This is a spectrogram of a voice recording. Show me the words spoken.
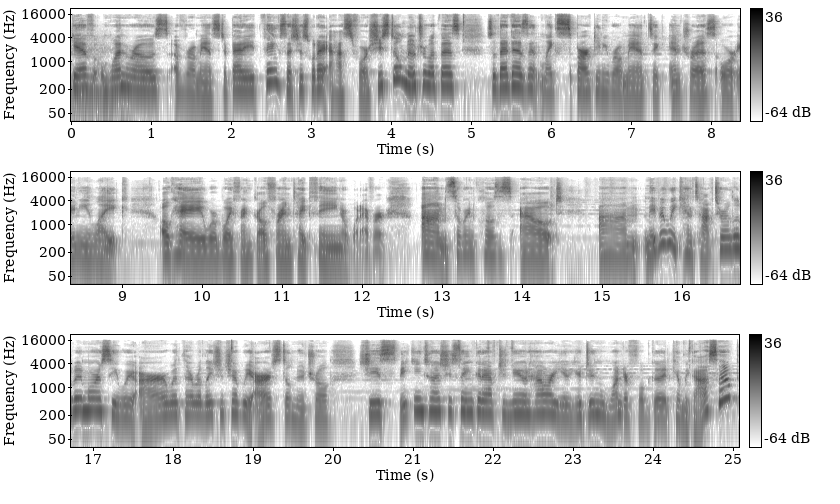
give one rose of romance to Betty. Thanks, that's just what I asked for. She's still neutral with this, so that doesn't like spark any romantic interest or any like, okay, we're boyfriend, girlfriend type thing or whatever. Um, so we're going to close this out. Um, maybe we can talk to her a little bit more, see where we are with our relationship. We are still neutral. She's speaking to us. She's saying, Good afternoon. How are you? You're doing wonderful. Good. Can we gossip?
